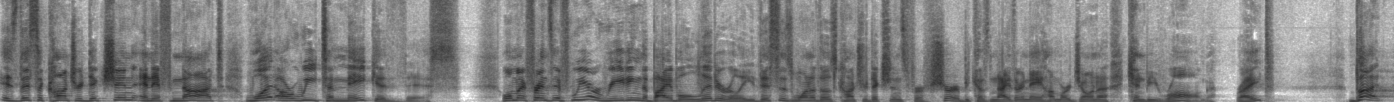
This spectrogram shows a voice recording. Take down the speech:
is this a contradiction? And if not, what are we to make of this? Well, my friends, if we are reading the Bible literally, this is one of those contradictions for sure, because neither Nahum or Jonah can be wrong, right? But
